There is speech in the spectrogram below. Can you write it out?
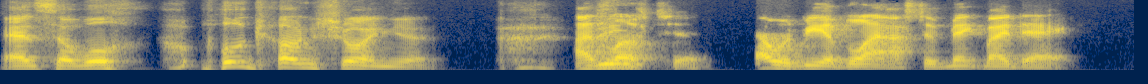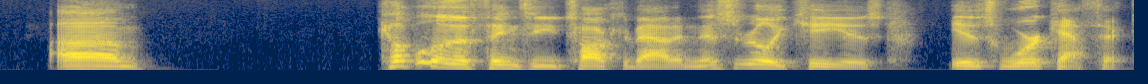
and so we'll we'll go and join you. I'd the, love to. That would be a blast. It'd make my day. Um, couple of the things that you talked about, and this is really key, is is work ethic.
